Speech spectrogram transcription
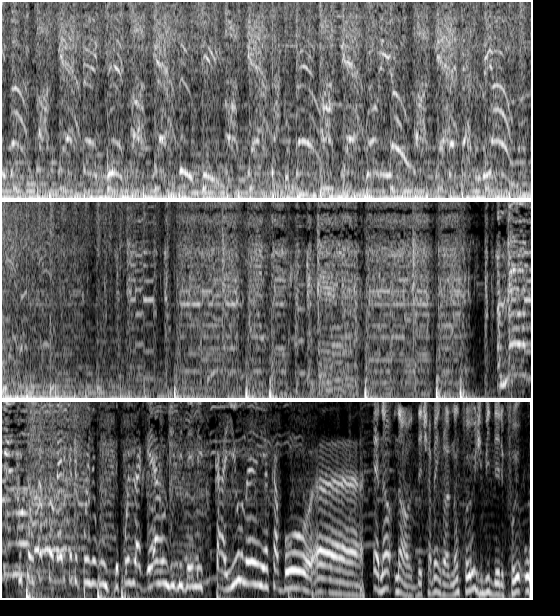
Então, depois, de algum, depois da guerra, o gibi dele caiu, né? E acabou. ah, É, não, não, deixar bem claro, não foi o gibi dele, foi o.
